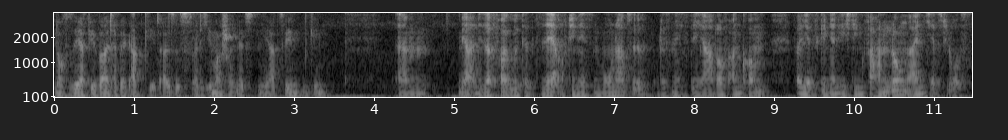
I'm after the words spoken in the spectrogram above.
noch sehr viel weiter bergab geht, als es eigentlich immer schon in den letzten Jahrzehnten ging? Ähm, ja, in dieser Frage wird es jetzt sehr auf die nächsten Monate und das nächste Jahr drauf ankommen, weil jetzt gehen ja die richtigen Verhandlungen eigentlich erst los.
